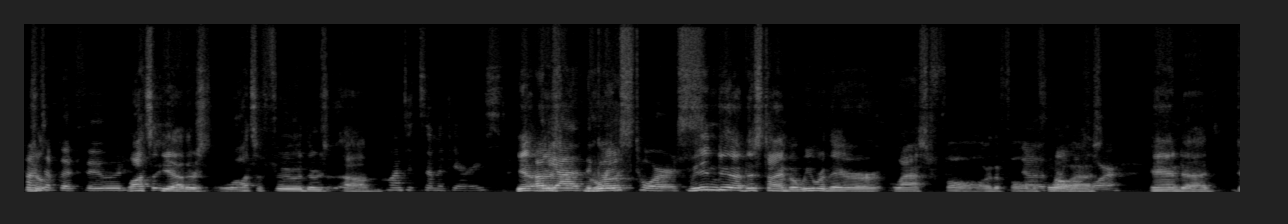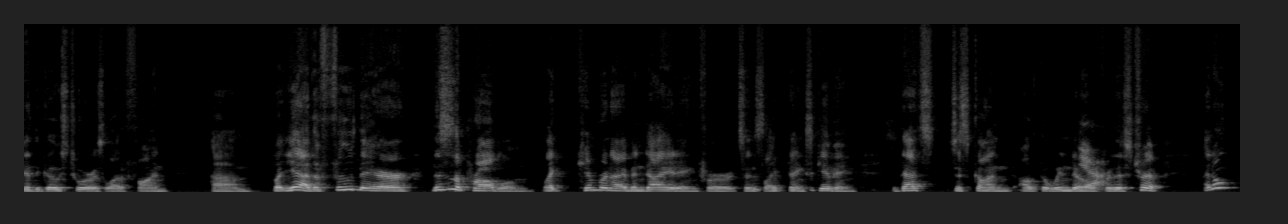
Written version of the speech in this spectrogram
There's Tons a- of good food. lots of yeah there's lots of food there's um Haunted cemeteries. yeah Oh yeah, the great- ghost tours. we didn't do that this time but we were there last fall or the fall no, the before fall last before. and uh, did the ghost tour. It was a lot of fun. Um, but yeah, the food there. This is a problem. Like Kimber and I have been dieting for since like Thanksgiving. That's just gone out the window Yeah. for this trip. I don't.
